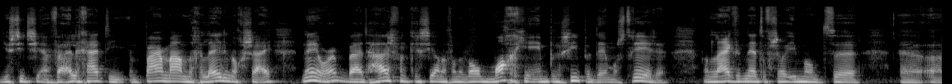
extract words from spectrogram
Justitie en Veiligheid, die een paar maanden geleden nog zei: nee hoor, bij het huis van Christiane van der Wal mag je in principe demonstreren. Dan lijkt het net of zo iemand uh,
